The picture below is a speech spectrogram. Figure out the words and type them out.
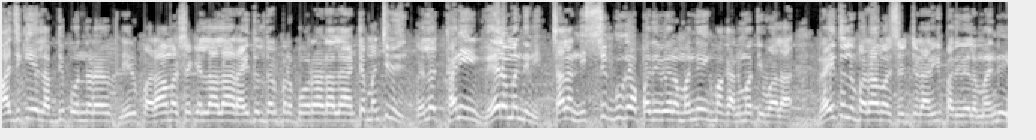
రాజకీయ లబ్ధి పొందడం మీరు పరామర్శకెళ్ళాలా రైతుల తరపున పోరాడాలా అంటే మంచిది. వెళ్ళ కానీ వేల మందిని చాలా నిస్సిగ్గుగా పదివేల మంది మాకు అనుమతి ఇవ్వాలా? రైతులను పరామర్శించడానికి పదివేల మంది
